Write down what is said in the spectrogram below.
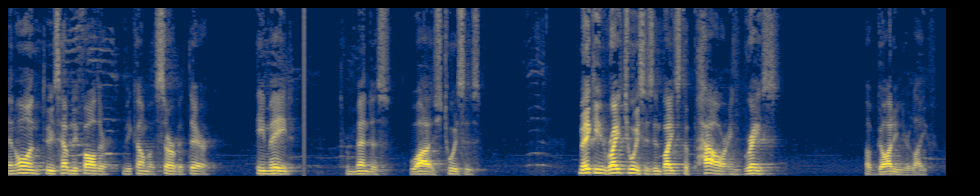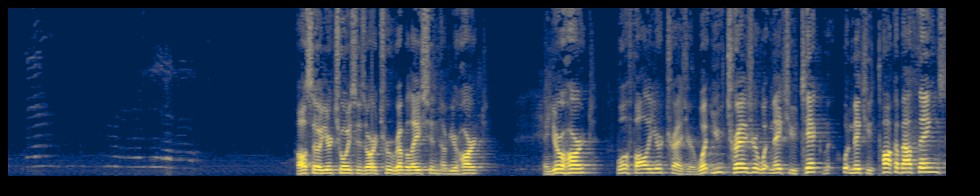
and on to his Heavenly Father and become a servant there. He made tremendous, wise choices. Making right choices invites the power and grace of God in your life. Also, your choices are a true revelation of your heart, and your heart will follow your treasure. What you treasure, what makes you tick, what makes you talk about things,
